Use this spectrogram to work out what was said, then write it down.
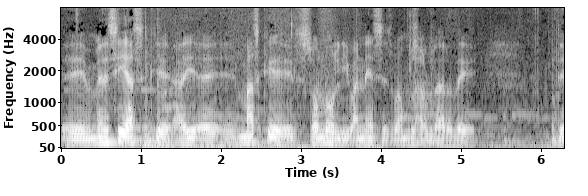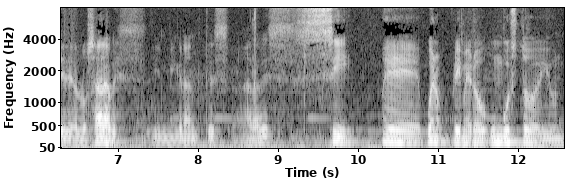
eh, me decías que hay eh, más que solo libaneses, vamos Claro. a hablar de, de los árabes, inmigrantes árabes. Sí, eh, bueno, primero un gusto y un,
